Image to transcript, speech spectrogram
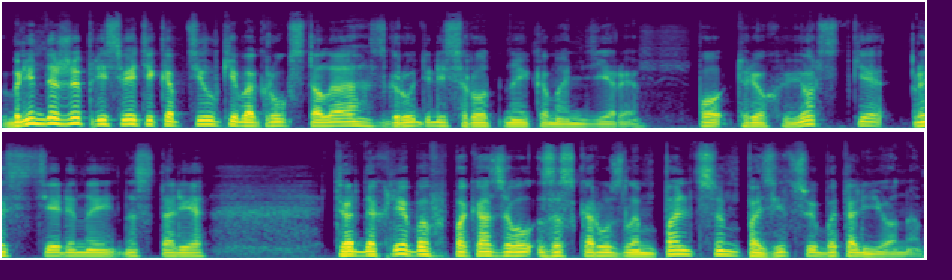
В блиндаже при свете коптилки вокруг стола сгрудились ротные командиры. По трехверстке, расстеленной на столе, Твердохлебов показывал заскорузлым пальцем позицию батальона.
